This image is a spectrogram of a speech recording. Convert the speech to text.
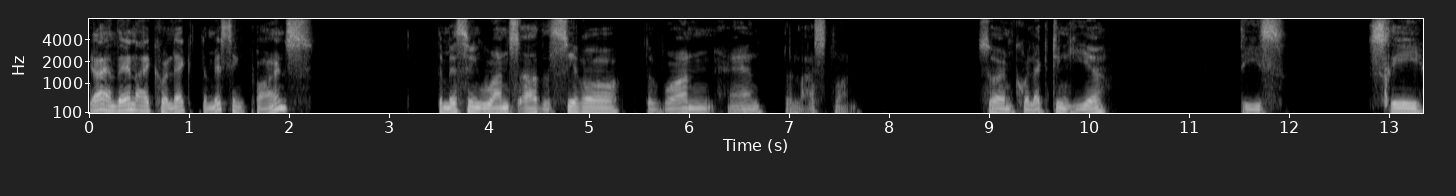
Yeah, and then I collect the missing points. The missing ones are the 0, the 1, and the last one. So I'm collecting here these three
